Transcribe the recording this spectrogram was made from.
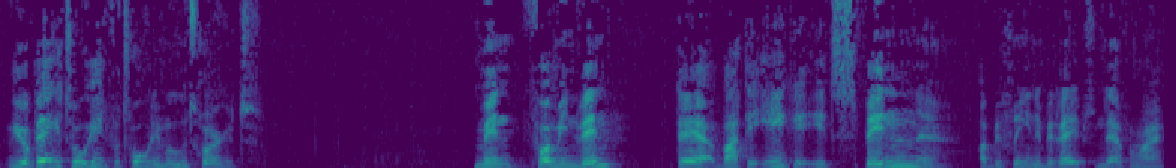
Vi var begge to helt fortrolige med udtrykket. Men for min ven, der var det ikke et spændende og befriende begreb, som det er for mig.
